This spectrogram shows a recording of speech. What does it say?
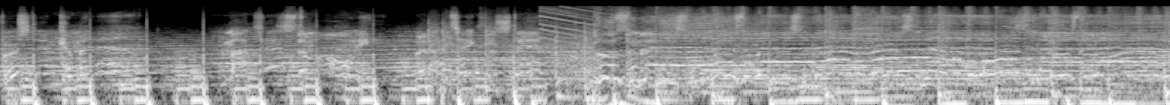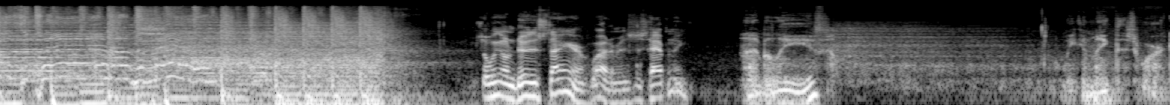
First in command. My testimony, but I So we gonna do this thing or what? I mean, is this happening? I believe we can make this work.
